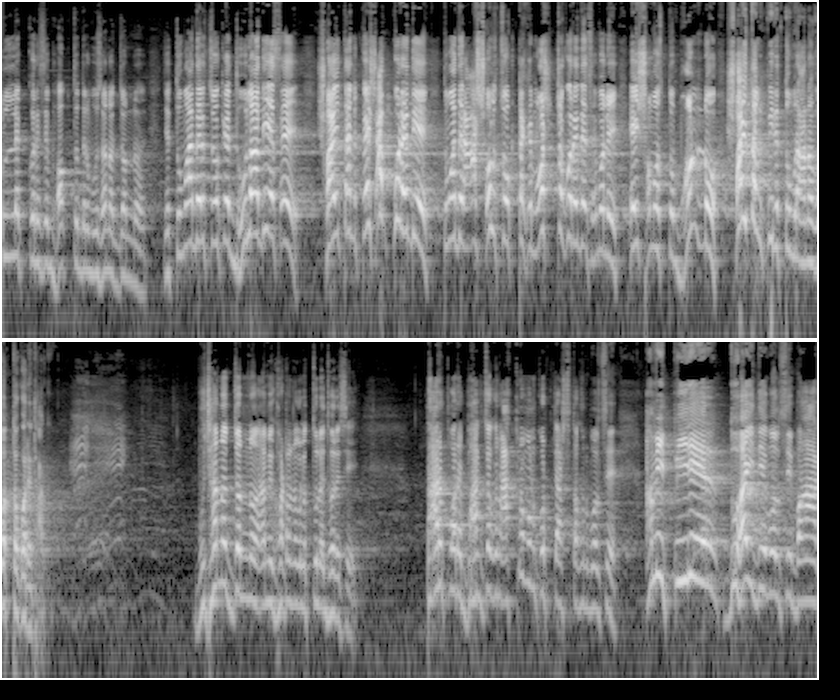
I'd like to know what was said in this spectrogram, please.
উল্লেখ করেছি ভক্তদের বোঝানোর জন্য যে তোমাদের চোখে ধুলা দিয়েছে, শয়তান পেশাব করে দিয়ে তোমাদের আসল চোখটাকে নষ্ট করে দিয়েছে বলে এই সমস্ত ভণ্ড শয়তান পীরে তোমরা আনুগত্য করে থাকো। বুঝানোর জন্য আমি ঘটনাগুলো তুলে ধরেছি। তারপরে বাঘ যখন আক্রমণ করতে আসছে, তখন বলছে, আমি পীরের দুহাই দিয়ে বলছি, বাঘ,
